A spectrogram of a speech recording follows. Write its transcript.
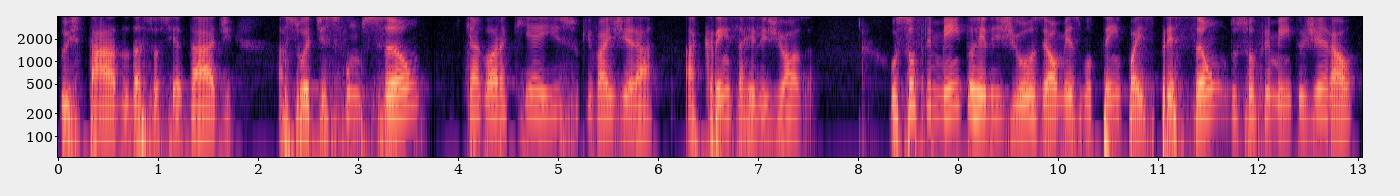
do Estado, da sociedade, a sua disfunção, que agora que é isso que vai gerar a crença religiosa. O sofrimento religioso é ao mesmo tempo a expressão do sofrimento geral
